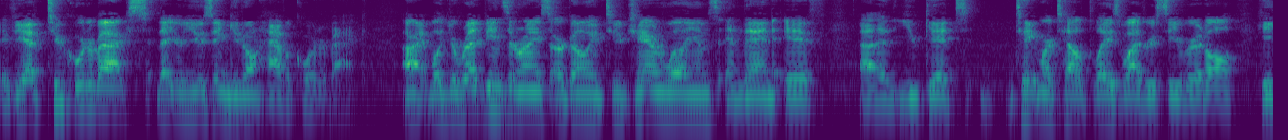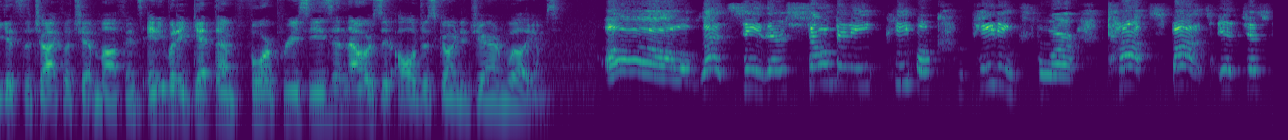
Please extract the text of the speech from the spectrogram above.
if you have two quarterbacks that you're using, you don't have a quarterback. All right, well, your red beans and rice are going to Jarren Williams, and then if uh, you get Tate Martell plays wide receiver at all, he gets the chocolate chip muffins. Anybody get them for preseason though, or is it all just going to Jarren Williams? Oh, let's see. There's people competing for top spots. It just,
